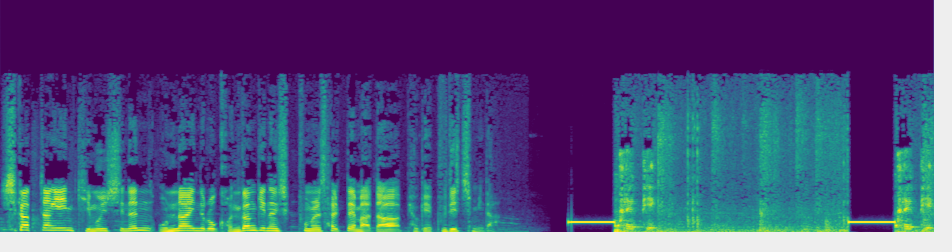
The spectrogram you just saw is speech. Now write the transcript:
시각장애인 김훈 씨는 온라인으로 건강기능식품을 살 때마다 벽에 부딪힙니다. 그래픽. 그래픽.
